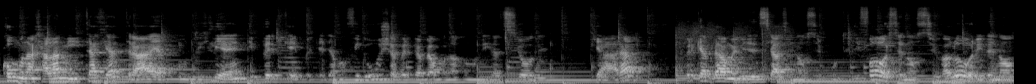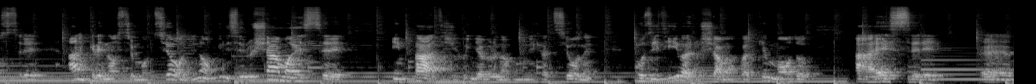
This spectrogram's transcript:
come una calamita che attrae appunto i clienti perché? Perché diamo fiducia, perché abbiamo una comunicazione chiara, perché abbiamo evidenziato i nostri punti di forza, i nostri valori, le nostre, anche le nostre emozioni, no? Quindi se riusciamo a essere empatici, quindi avere una comunicazione positiva, riusciamo in qualche modo a essere eh,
